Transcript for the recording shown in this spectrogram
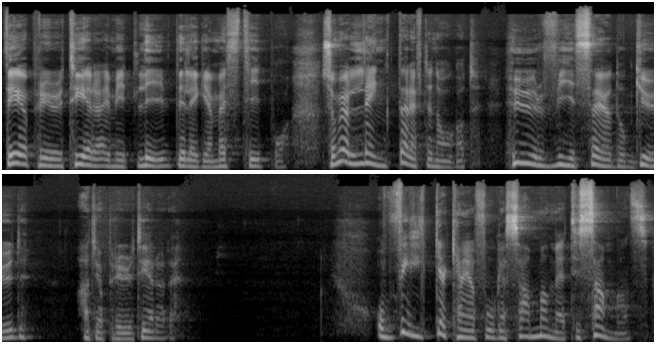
Det jag prioriterar i mitt liv, det lägger jag mest tid på. Så om jag längtar efter något, hur visar jag då Gud att jag prioriterar det? Och vilka kan jag foga samman med tillsammans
